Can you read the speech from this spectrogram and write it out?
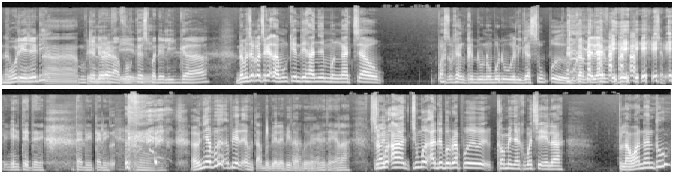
lah Boleh kot. jadi. Ah, Mungkin dia nak fokus ni. pada liga. Dan macam kau cakap lah mungkin dia hanya mengacau pasukan kedua nombor dua Liga Super bukan PLFA Siapa ni tak ada. Tak ada, tak ada. Hmm. uh, ni apa PLFA oh, tak apa PLFA tak apa Tak ada, tak. Cuma uh, cuma ada beberapa komen yang aku baca ialah perlawanan tu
